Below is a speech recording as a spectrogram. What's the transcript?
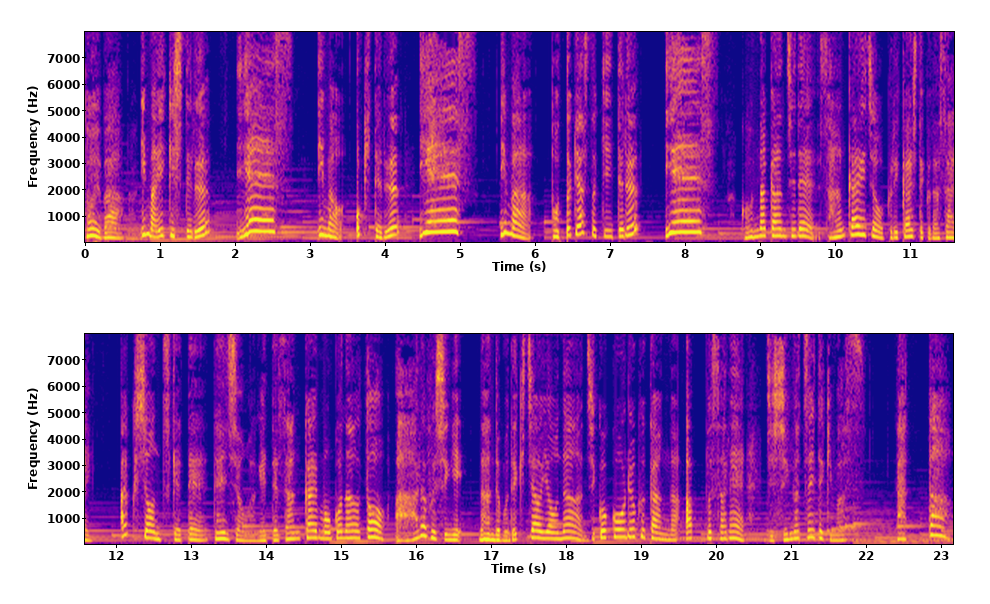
例えば今息してる？イエス。今起きてる？イエス。今ポッドキャスト聞いてる？イエス。こんな感じで3回以上繰り返してください。アクションつけてテンション上げて3回も行うとあら不思議。何でもできちゃうような自己効力感がアップされ自信がついてきます。たった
